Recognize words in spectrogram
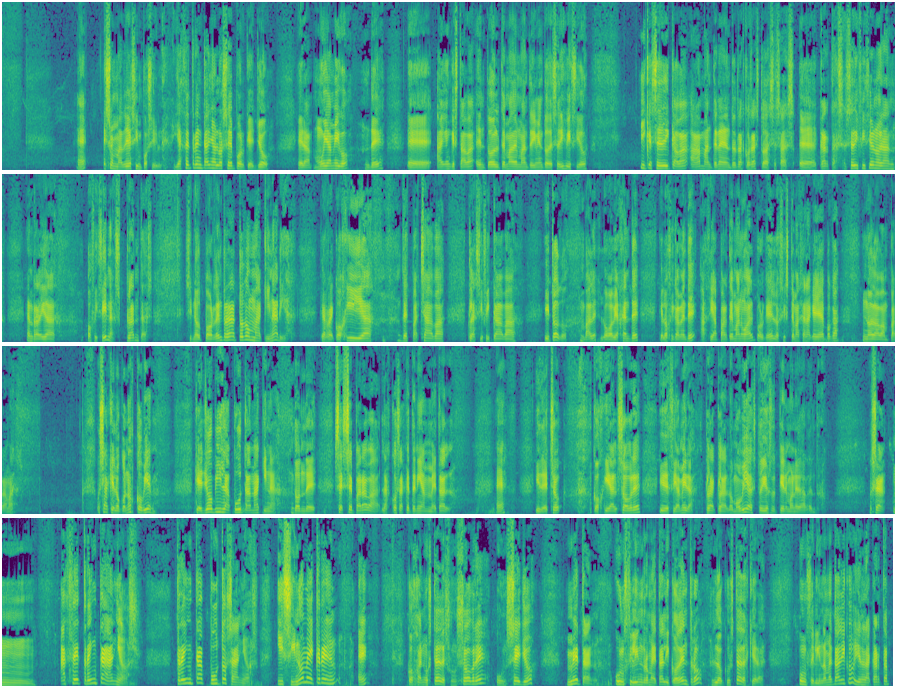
¿Eh? Eso en Madrid es imposible. Y hace 30 años lo sé porque yo era muy amigo de eh, alguien que estaba en todo el tema del mantenimiento de ese edificio y que se dedicaba a mantener, entre otras cosas, todas esas eh, cartas. Ese edificio no eran en realidad oficinas, plantas, sino por dentro era todo maquinaria que recogía, despachaba, clasificaba, y todo, ¿vale? Luego había gente que lógicamente hacía parte manual porque los sistemas en aquella época no daban para más. O sea que lo conozco bien. Que yo vi la puta máquina donde se separaba las cosas que tenían metal. ¿eh? Y de hecho, cogía el sobre y decía, mira, claro, claro, lo movía esto y esto tiene moneda dentro. O sea, mmm, hace 30 años. 30 putos años. Y si no me creen, ¿eh? cojan ustedes un sobre, un sello, metan un cilindro metálico dentro, lo que ustedes quieran. Un cilindro metálico y en la carta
